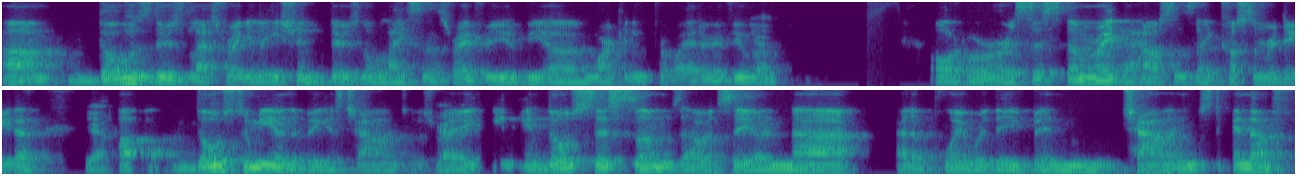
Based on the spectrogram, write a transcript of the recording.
um, those there's less regulation. There's no license, right, for you to be a marketing provider, if you will. Yeah. Or, or a system, right, that houses like customer data. Yeah. Uh, those to me are the biggest challenges, right? And, and those systems, I would say, are not at a point where they've been challenged enough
